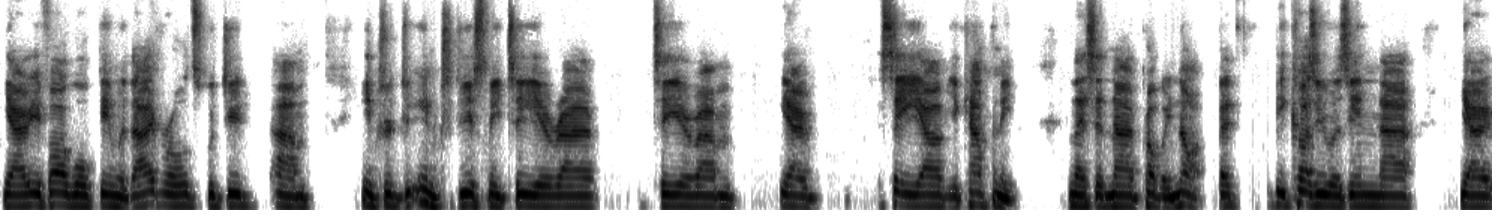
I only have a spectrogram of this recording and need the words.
you know, if I walked in with overalls, would you um, introduce introduce me to your uh, to your um, you know CEO of your company? And they said no, probably not. But because he was in uh, you know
